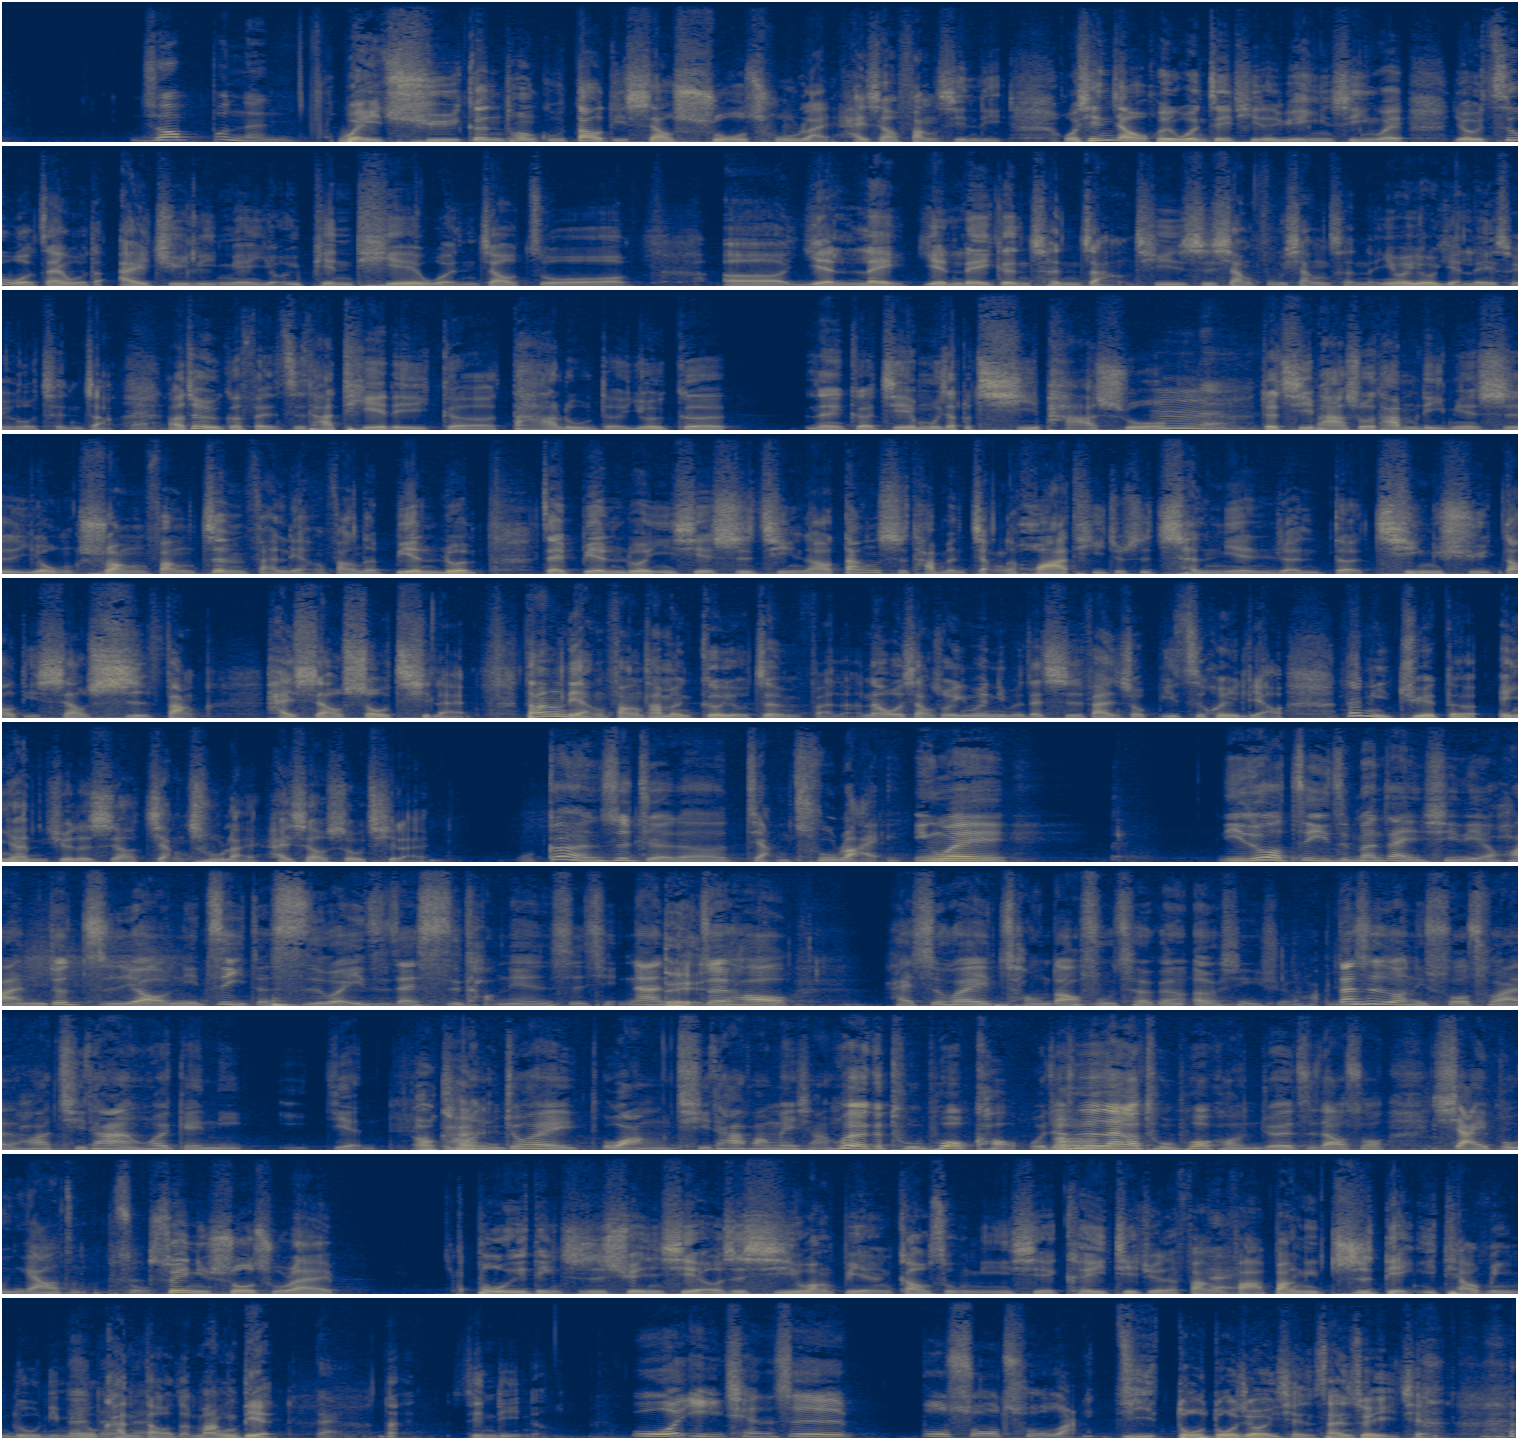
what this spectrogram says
你说不能委屈跟痛苦到底是要说出来，还是要放心里？我先讲我会问这一题的原因，是因为有一次我在我的 IG 里面有一篇贴文，叫做。呃，眼泪，眼泪跟成长其实是相辅相成的，因为有眼泪，所以有成长。然后就有一个粉丝，他贴了一个大陆的有一个那个节目叫做《奇葩说》，嗯，就《奇葩说》，他们里面是用双方正反两方的辩论，在辩论一些事情。然后当时他们讲的话题就是成年人的情绪到底是要释放还是要收起来。当然两方他们各有正反啊。那我想说，因为你们在吃饭的时候彼此会聊，那你觉得，哎呀，你觉得是要讲出来还是要收起来？我个人是觉得讲出来，因为你如果自己一直闷在你心里的话，你就只有你自己的思维一直在思考那件事情，那你最后还是会重蹈覆辙跟恶性循环。但是如果你说出来的话，其他人会给你意见，然后你就会往其他方面想，会有一个突破口。我觉得是那个突破口，你就会知道说下一步应该要怎么做。所以你说出来不一定只是宣泄，而是希望别人告诉你一些可以解决的方法，帮你指点一条明路，你没有看到的盲点。对，那。Cindy 呢？我以前是不说出来，几多多久以前？三岁以前？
